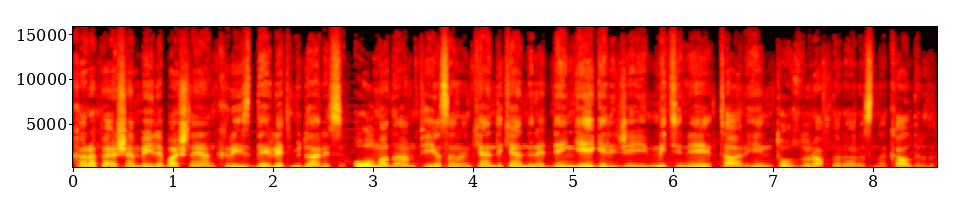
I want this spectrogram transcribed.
Kara Perşembe ile başlayan kriz devlet müdahalesi olmadan piyasanın kendi kendine dengeye geleceği mitini tarihin tozlu rafları arasında kaldırdı.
